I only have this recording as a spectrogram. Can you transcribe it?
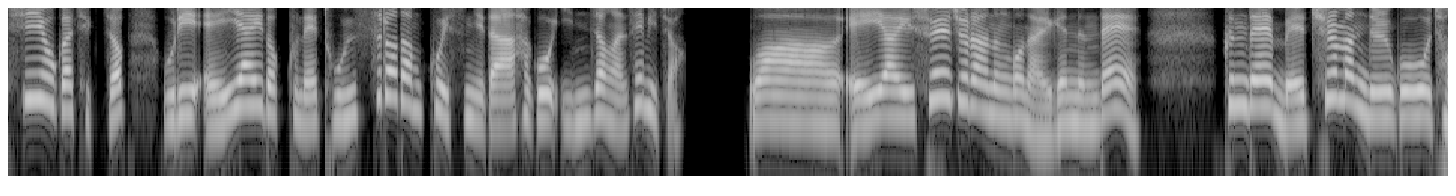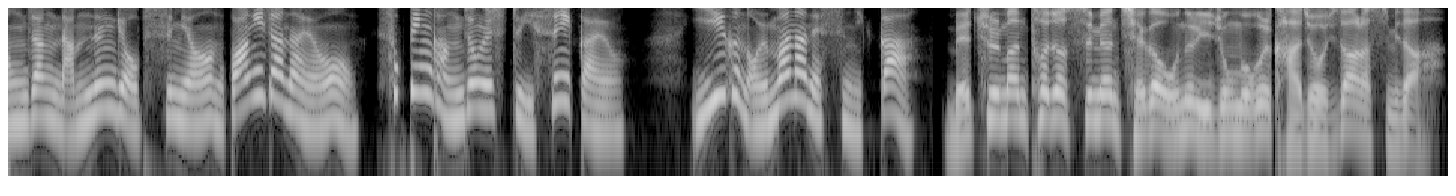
CEO가 직접 우리 AI 덕분에 돈 쓸어 담고 있습니다 하고 인정한 셈이죠. 와, AI 수혜주라는 건 알겠는데 근데 매출만 늘고 정작 남는 게 없으면 꽝이잖아요. 속빈 강정일 수도 있으니까요. 이익은 얼마나 냈습니까? 매출만 터졌으면 제가 오늘 이 종목을 가져오지도 않았습니다.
